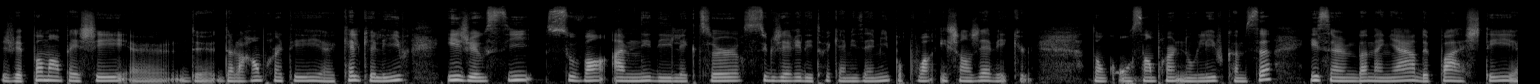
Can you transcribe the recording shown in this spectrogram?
Je vais pas m'empêcher euh, de, leur emprunter euh, quelques livres et je vais aussi souvent amener des lectures, suggérer des trucs à mes amis pour pouvoir échanger avec eux. Donc, on s'emprunte nos livres comme ça et c'est une bonne manière de pas acheter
